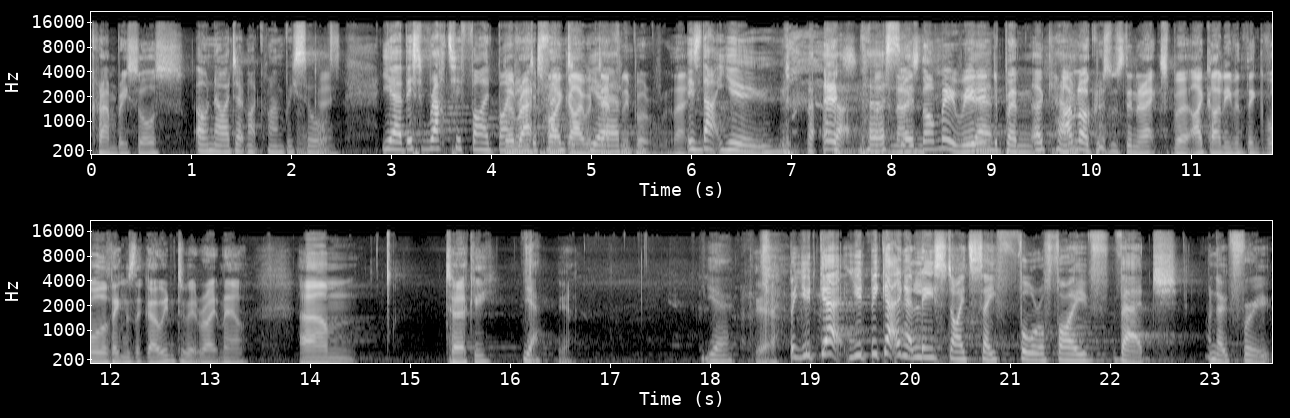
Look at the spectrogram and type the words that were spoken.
Cranberry sauce. Oh no, I don't like cranberry sauce. Yeah, this ratified by The ratified independent- guy would yeah. definitely put that Is in. that you? That, that person? No, it's not me. We're Yeah, independent. Okay. I'm not a Christmas dinner expert. I can't even think of all the things that go into it right now. Um, turkey. Yeah, Yeah. yeah. Yeah. But you'd get, you'd be getting at least, I'd say, four or five veg, no fruit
